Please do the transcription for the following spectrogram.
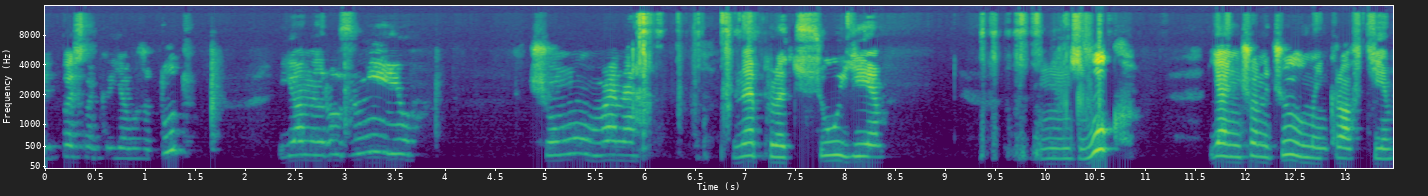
Підписники, я вже тут. Я не розумію, чому в мене не працює звук. Я нічого не чую в Майнкрафті.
